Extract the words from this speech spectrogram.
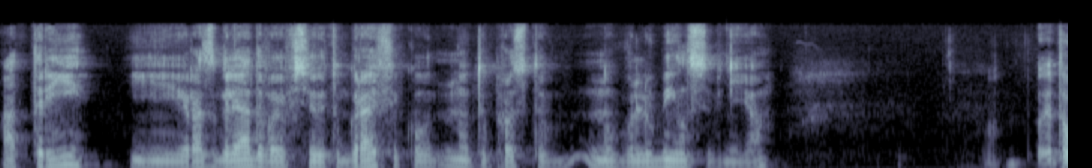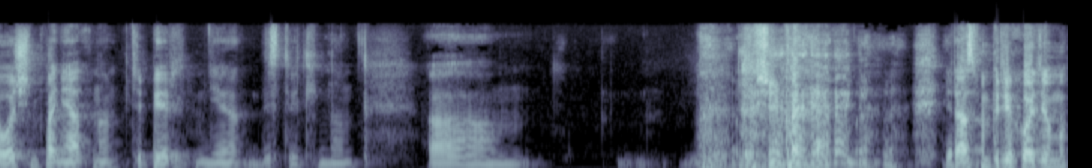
А3. И разглядывая всю эту графику, ну, ты просто ну, влюбился в нее. Это очень понятно. Теперь мне действительно эм, очень понятно. И раз мы переходим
